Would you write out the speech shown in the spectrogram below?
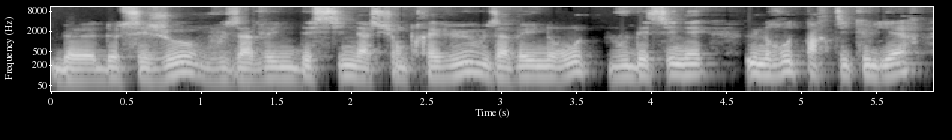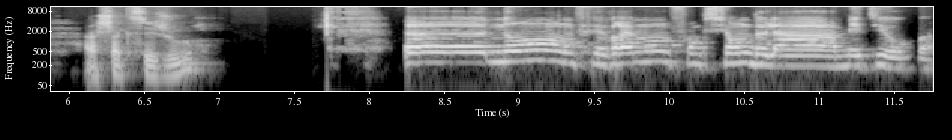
de, de séjour, vous avez une destination prévue, vous avez une route, vous dessinez une route particulière à chaque séjour euh, non, on fait vraiment en fonction de la météo. Quoi.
